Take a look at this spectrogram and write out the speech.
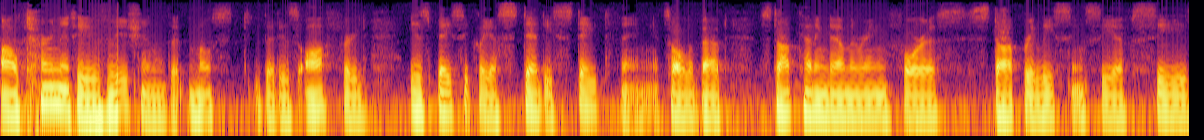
alternative vision that most that is offered is basically a steady state thing. It's all about stop cutting down the rainforests, stop releasing CFCs.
